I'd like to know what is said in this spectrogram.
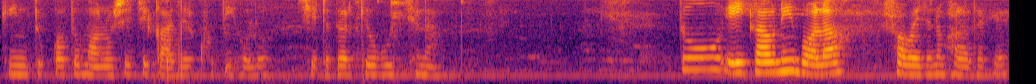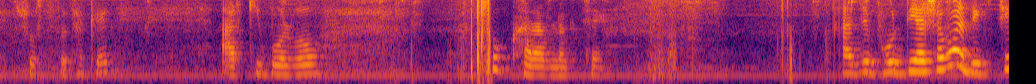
কিন্তু কত মানুষের যে কাজের ক্ষতি হলো, সেটা তো আর কেউ বুঝছে না। তো এই কারণেই বলা সবাই যেন ভালো থাকে সুস্থ থাকে। আর কি বলব? খুব খারাপ লাগছে। আর যে ভোট দিয়ে আসার পর দেখছি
